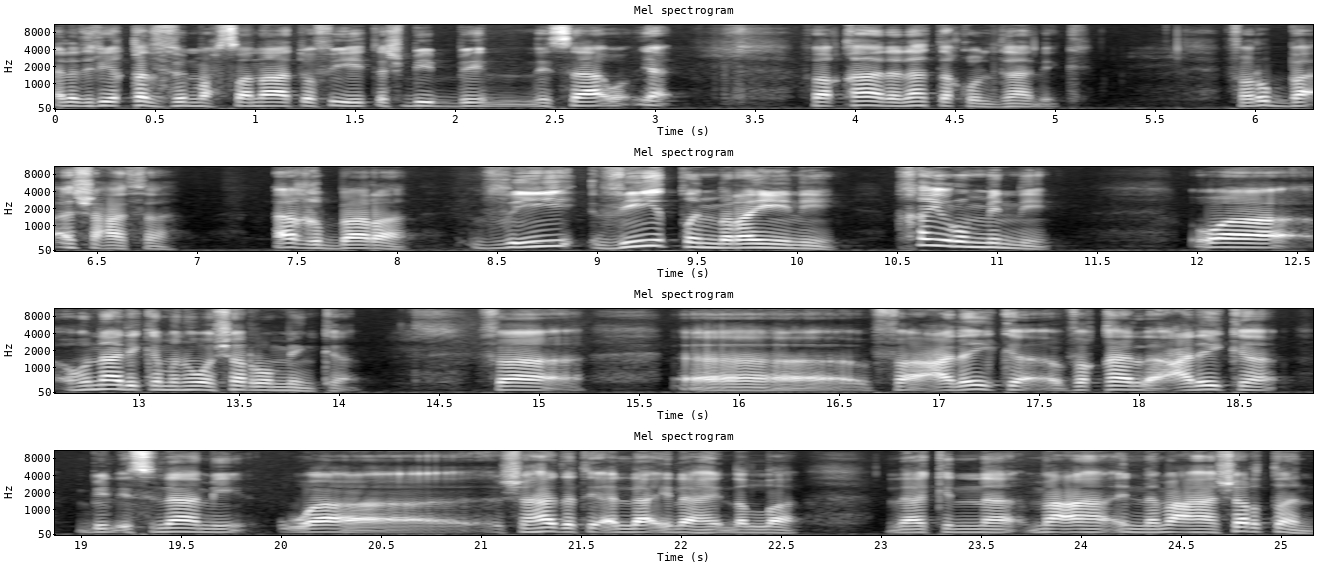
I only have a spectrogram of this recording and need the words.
الذي فيه قذف المحصنات وفيه تشبيب بالنساء فقال لا تقل ذلك. فرب أشعث أغبر ذي ذي طمرين خير مني وهنالك من هو شر منك. ف آه، فعليك فقال عليك بالإسلام وشهادة أن لا إله إلا الله لكن معها إن معها شرطا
